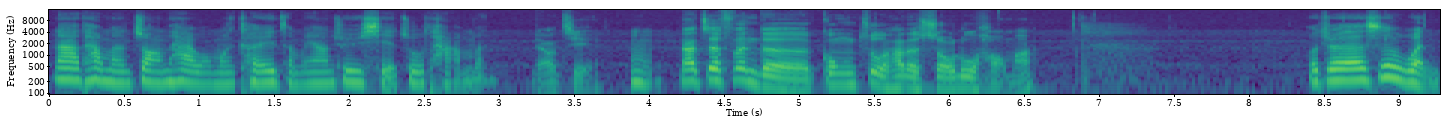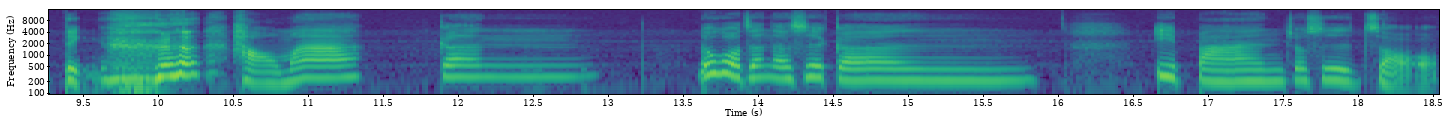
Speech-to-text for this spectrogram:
那他们状态我们可以怎么样去协助他们。了解。嗯，那这份的工作，他的收入好吗？我觉得是稳定，好吗？跟如果真的是跟一般就是走，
